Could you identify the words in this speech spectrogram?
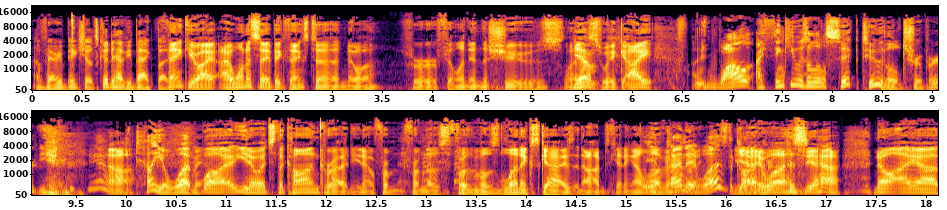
a very big show. It's good to have you back, buddy. Thank you. I, I want to say a big thanks to Noah for filling in the shoes last Yeah. week. I, While I think he was a little sick too, the little trooper. yeah. Tell you what, man. Well, you know, it's the con crud, you know, from from those from those Linux guys. No, I'm kidding. I love it. kinda it was the yeah, con it was. Yeah. No, I uh,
